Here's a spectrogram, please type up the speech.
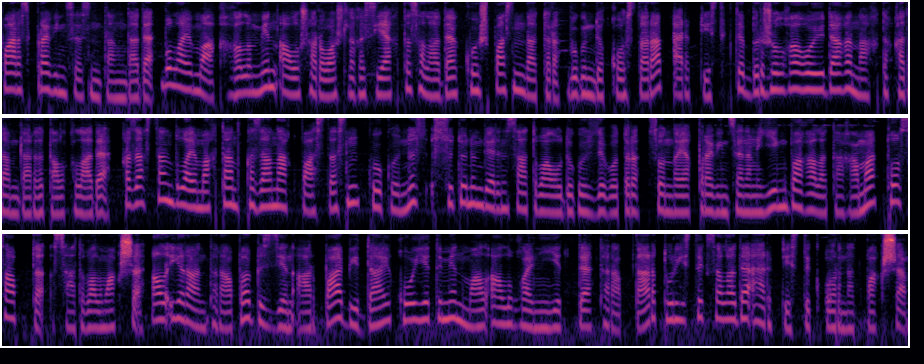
Фарс провинциясын таңдады. Бұл аймақ ғылым мен ауыл шаруашылығы сияқты салада көш басында тұр. Бүгінде қос тарап әріптестікті бір жолға қоюдағы нақты қадамдарды талқылады. Қазақстан бұл аймақтан қызанақ пастасын, көкөніс, сүт өнімдерін сатып алуды көздеп отыр. Сондай-ақ провинцияның ең бағалы тағамы тосапты сатып алмақшы. Ал иран тарапы бізден арпа бидай қой еті мен мал алуға ниетті. Тараптар туристік салада әріптестік орнатпақшы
